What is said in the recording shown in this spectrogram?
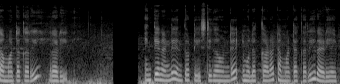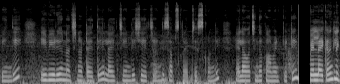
టమాటా కర్రీ రెడీ. ఇంతేనండి ఎంతో టేస్టీగా ఉండే ఈ ములక్కాడ టమాటా కర్రీ రెడీ అయిపోయింది. ఈ వీడియో నచ్చినట్టయితే లైక్ చేయండి షేర్ చేయండి సబ్స్క్రైబ్ చేసుకోండి. ఎలా వచ్చిందో కామెంట్ పెట్టి బెల్ ఐకాన్ క్లిక్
